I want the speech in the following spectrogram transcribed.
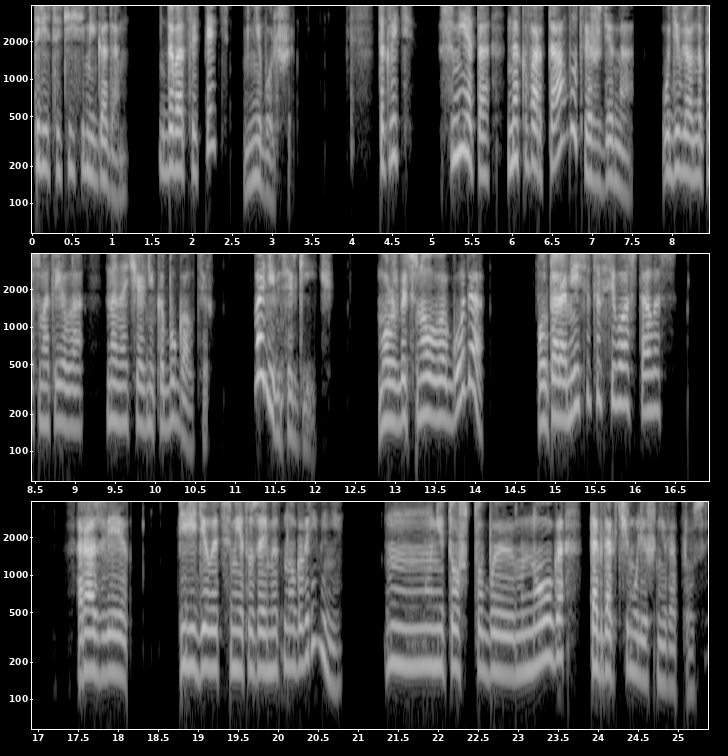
37 годам. Двадцать пять, не больше. Так ведь смета на квартал утверждена, удивленно посмотрела на начальника бухгалтер. Вадим Сергеевич, может быть, с Нового года? Полтора месяца всего осталось. Разве переделать смету займет много времени? Ну, не то чтобы много, тогда к чему лишние вопросы?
